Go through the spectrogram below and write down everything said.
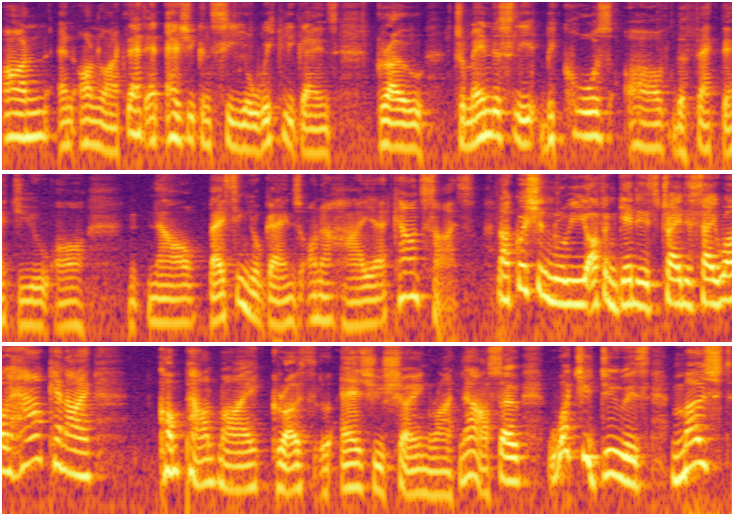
on and on like that. And as you can see, your weekly gains grow tremendously because of the fact that you are now basing your gains on a higher account size. Now, a question we often get is traders say, well, how can I compound my growth as you're showing right now. So what you do is most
